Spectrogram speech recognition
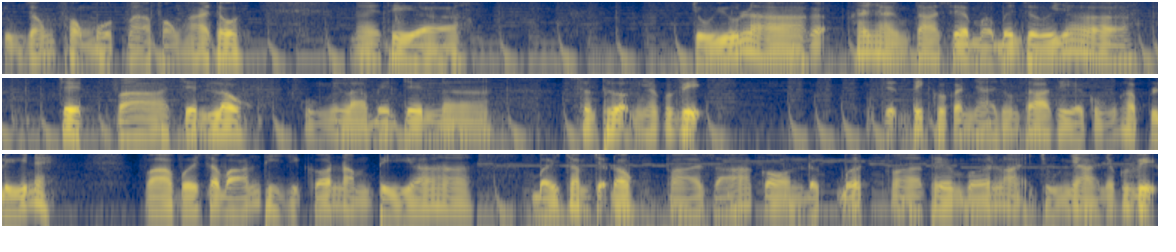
Cũng giống phòng 1 và phòng 2 thôi. Đấy thì uh, chủ yếu là khách hàng chúng ta xem ở bên dưới uh, trệt và trên lâu cũng như là bên trên uh, sân thượng nha quý vị. Diện tích của căn nhà chúng ta thì cũng hợp lý này. Và với giá bán thì chỉ có 5 tỷ 700 triệu đồng và giá còn được bớt thêm với lại chủ nhà nha quý vị.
